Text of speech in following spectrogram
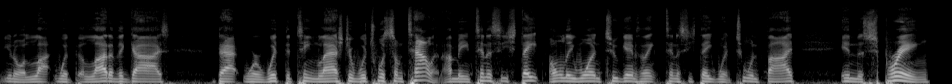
you know, a lot with a lot of the guys that were with the team last year, which was some talent. I mean, Tennessee State only won two games. I think Tennessee State went two and five in the spring,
